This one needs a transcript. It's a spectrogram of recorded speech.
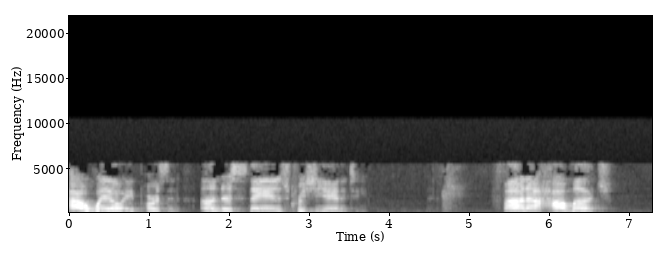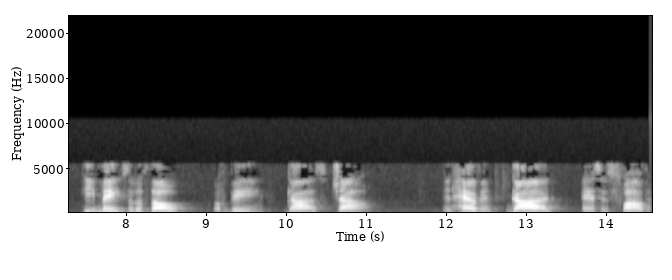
how well a person understands Christianity, find out how much he makes of the thought of being God's child and having God as his father.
